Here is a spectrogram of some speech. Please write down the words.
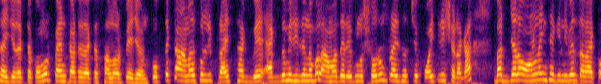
সাইজের একটা কোমর প্যান্ট কাটের একটা সালোয়ার পেয়ে যাবেন। প্রত্যেকটা আনারকলির প্রাইস থাকবে একদমই রিজনেবল আমাদের এগুলো শোরুম প্রাইস হচ্ছে পঁয়ত্রিশশো টাকা। বাট যারা অনলাইন থেকে নেবেন, তারা একটা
